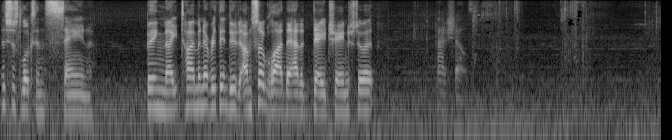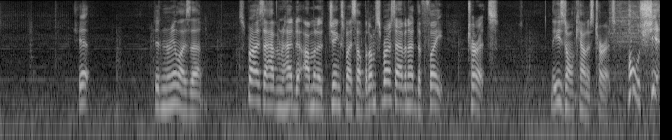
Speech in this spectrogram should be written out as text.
This just looks insane. Being nighttime and everything. Dude, I'm so glad they had a day change to it. Out of shells. Shit. Didn't realize that. Surprised I haven't had to. I'm gonna jinx myself, but I'm surprised I haven't had to fight turrets. These don't count as turrets. Oh shit!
